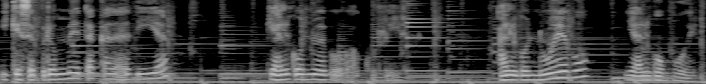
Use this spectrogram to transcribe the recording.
y que se prometa cada día que algo nuevo va a ocurrir, algo nuevo y algo bueno.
